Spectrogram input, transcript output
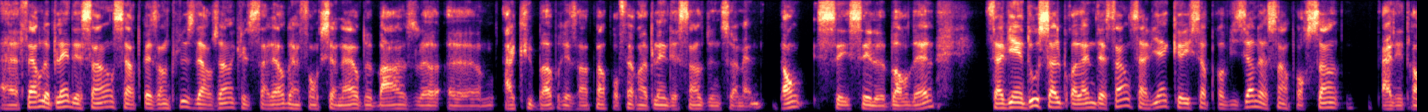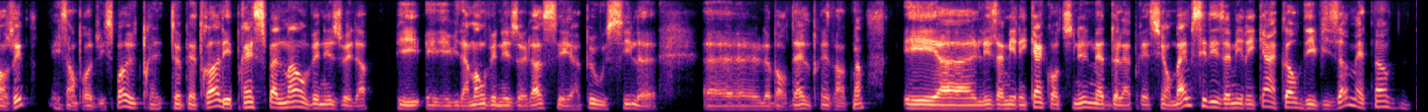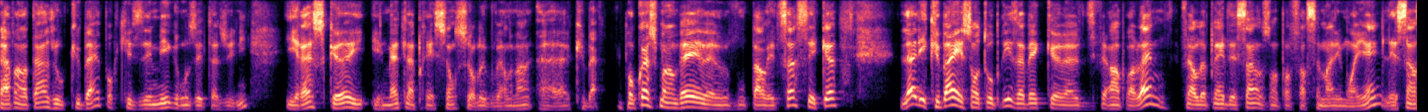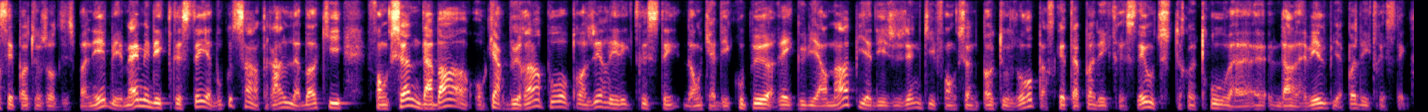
Euh, faire le plein d'essence, ça représente plus d'argent que le salaire d'un fonctionnaire de base là, euh, à Cuba présentement pour faire un plein d'essence d'une semaine. Donc, c'est le bordel. Ça vient d'où ça le problème d'essence? Ça vient qu'ils s'approvisionnent à 100% à l'étranger. Ils n'en produisent pas de pétrole et principalement au Venezuela. Puis et évidemment, au Venezuela, c'est un peu aussi le, euh, le bordel présentement. Et euh, les Américains continuent de mettre de la pression, même si les Américains accordent des visas maintenant davantage aux Cubains pour qu'ils émigrent aux États-Unis. Il reste qu'ils mettent la pression sur le gouvernement euh, cubain. Pourquoi je m'en vais vous parler de ça? C'est que Là, les Cubains, sont aux prises avec euh, différents problèmes. Faire le plein d'essence, ils n'ont pas forcément les moyens. L'essence n'est pas toujours disponible. Et même l'électricité, il y a beaucoup de centrales là-bas qui fonctionnent d'abord au carburant pour produire l'électricité. Donc, il y a des coupures régulièrement, puis il y a des usines qui ne fonctionnent pas toujours parce que tu n'as pas d'électricité ou tu te retrouves euh, dans la ville, puis il n'y a pas d'électricité.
